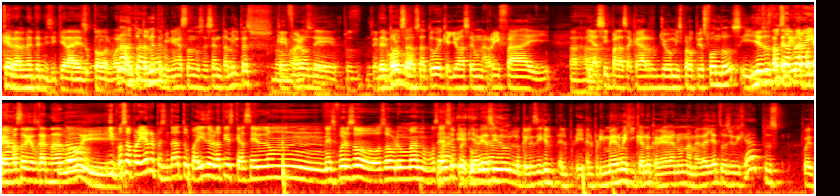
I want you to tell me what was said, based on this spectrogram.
Que realmente ni siquiera es todo el vuelo. no, en total me terminé gastando 60 mil pesos, No que fueron manches. de, pues, de, De mi bolsa. todo. O sea, tuve que yo hacer una rifa y, Ajá. y así para sacar yo mis propios fondos. Y, Y eso está O sea, terrible para porque a- además habías ganado No, y... o sea, para ir a representar a tu país, de verdad tienes que hacer un esfuerzo sobrehumano. O sea, es Ah, súper y, y había sido lo que les dije, el, el primer mexicano que había ganado una medalla. Entonces yo dije, ah, pues, pues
